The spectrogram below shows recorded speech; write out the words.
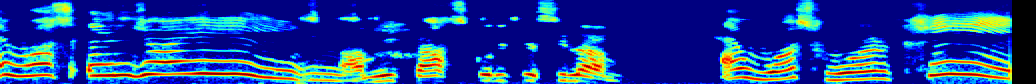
আই ওয়াজ এনজয়িং আমি কাজ করিতেছিলাম। আই ওয়াজ ওয়ার্কিং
